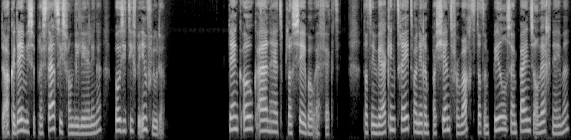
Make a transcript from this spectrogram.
de academische prestaties van die leerlingen positief beïnvloeden. Denk ook aan het placebo-effect, dat in werking treedt wanneer een patiënt verwacht dat een pil zijn pijn zal wegnemen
